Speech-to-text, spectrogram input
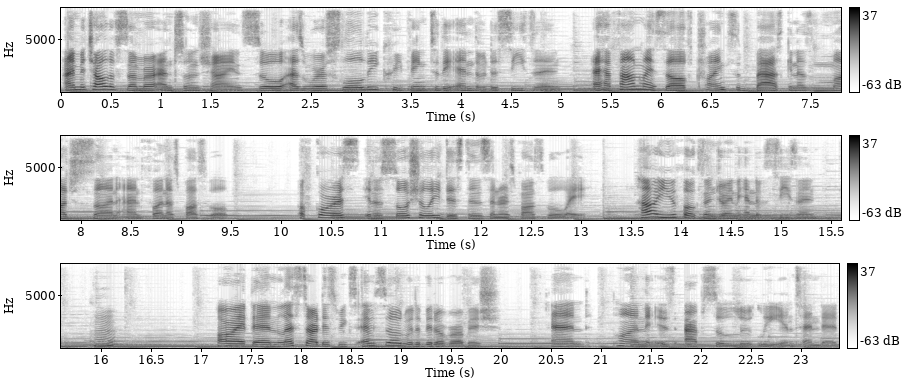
I'm a child of summer and sunshine, so as we're slowly creeping to the end of the season, I have found myself trying to bask in as much sun and fun as possible. Of course, in a socially distanced and responsible way. How are you folks enjoying the end of the season? Hmm? Alright then, let's start this week's episode with a bit of rubbish. And pun is absolutely intended.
